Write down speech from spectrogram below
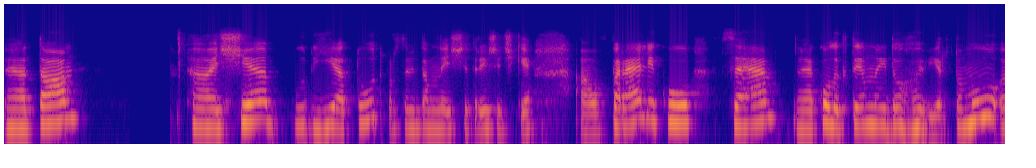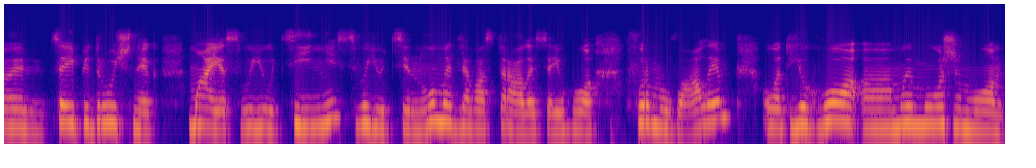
е, та ще є тут, просто він там нижче трішечки в переліку, це е, колективний договір. Тому е, цей підручник має свою цінність, свою ціну. Ми для вас старалися його формували. От його е, ми можемо.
